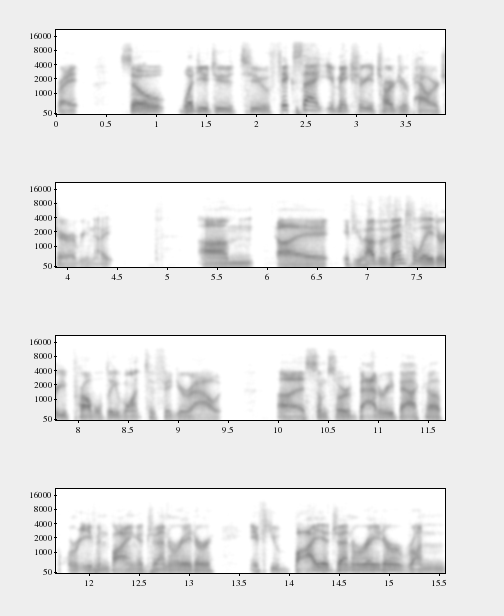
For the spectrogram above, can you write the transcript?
right? So what do you do to fix that? You make sure you charge your power chair every night. Um, uh, if you have a ventilator, you probably want to figure out uh, some sort of battery backup or even buying a generator if you buy a generator, run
